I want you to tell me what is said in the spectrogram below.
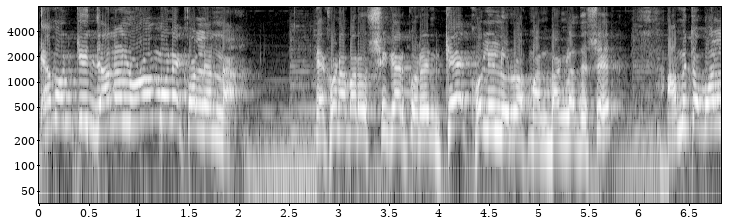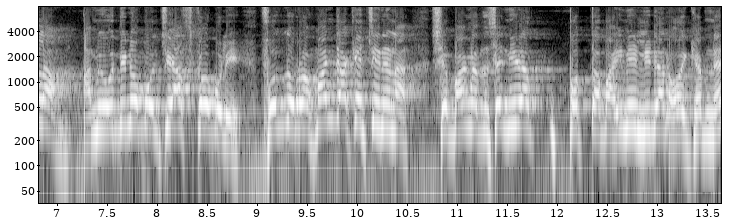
এমনকি জানানোরও মনে করলেন না। এখন আবার অস্বীকার করেন কে? খলিলুর রহমান, বাংলাদেশের আমি তো বললাম, আমি ওই দিনও বলছি, আজকেও বলি, ফজলুর রহমান যাকে চিনে না, সে বাংলাদেশের নিরাপত্তা বাহিনীর লিডার হয় কেমনে?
